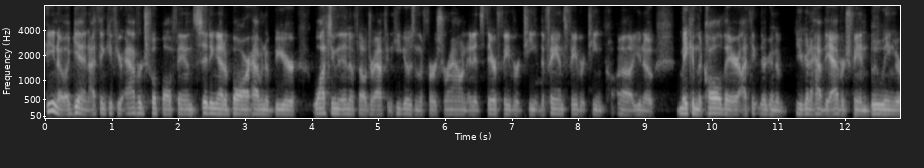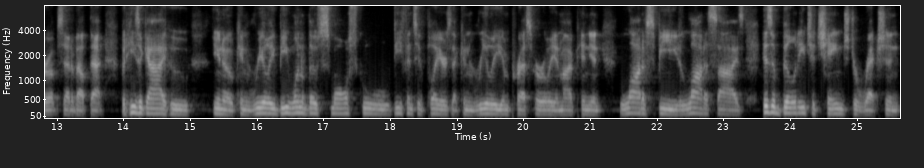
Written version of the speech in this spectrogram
you know, again, I think if you're average football fan sitting at a bar having a beer, watching the NFL draft, and he goes in the first round, and it's their favorite team, the fans' favorite team, uh, you know, making the call there, I think they're gonna you're gonna have the average fan booing or upset about that. But he's a guy who you know, can really be one of those small school defensive players that can really impress early, in my opinion. A lot of speed, a lot of size. His ability to change direction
